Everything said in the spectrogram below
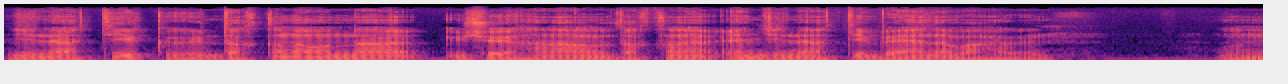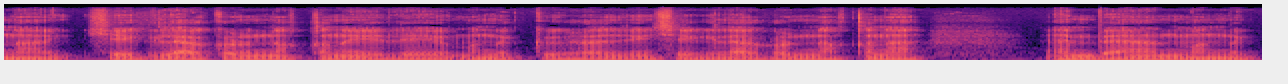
жинати кыгырдаккана онна үчөй ханаалыдаккана эн жинати бэна баһагын. Онна шекилаа көрүнаккана или манык кыгыра деген шекилаа көрүнаккана эн бээн манык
